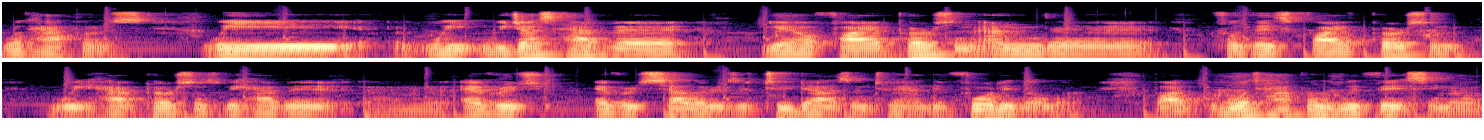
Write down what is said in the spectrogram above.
What happens? We we we just have a you know five person and uh, for this five person we have persons we have a uh, average average salary is a two thousand two hundred forty dollar. But what happened with this you know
